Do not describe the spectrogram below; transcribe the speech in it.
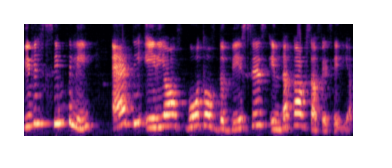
we will simply add the area of both of the bases in the curve surface area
